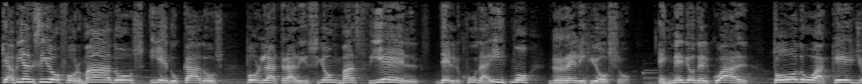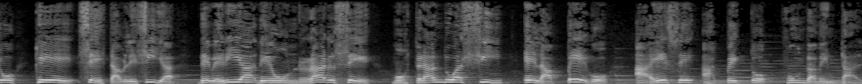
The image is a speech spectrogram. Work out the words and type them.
que habían sido formados y educados por la tradición más fiel del judaísmo religioso, en medio del cual todo aquello que se establecía debería de honrarse, mostrando así el apego a ese aspecto fundamental.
